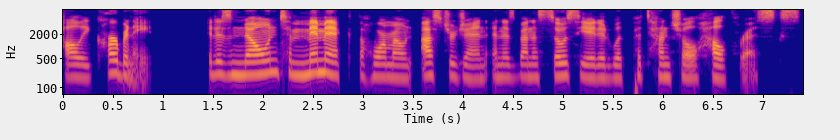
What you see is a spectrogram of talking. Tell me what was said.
polycarbonate. It is known to mimic the hormone estrogen and has been associated with potential health risks.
